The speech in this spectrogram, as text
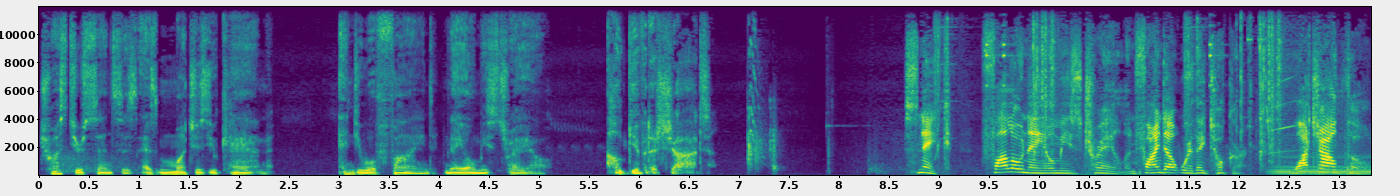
Trust your senses as much as you can. And you will find Naomi's trail. I'll give it a shot. Snake, follow Naomi's trail and find out where they took her. Watch out, though.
